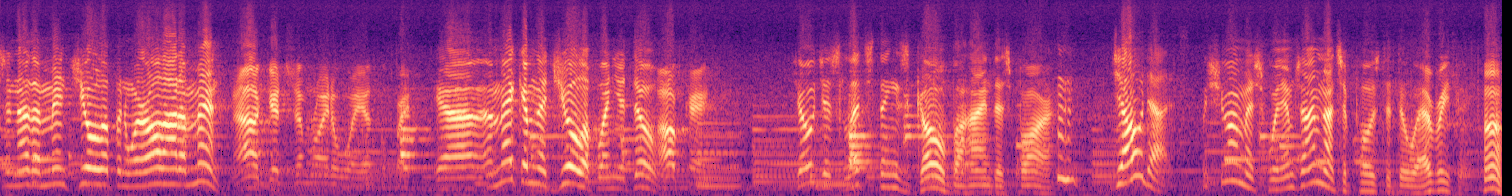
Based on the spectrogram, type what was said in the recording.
Bernstein wants another mint julep, and we're all out of mint. I'll get some right away, Ethelbert. Yeah, uh, make him the julep when you do. Okay. Joe just lets things go behind this bar. Joe does. well, sure, Miss Williams. I'm not supposed to do everything. Huh?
